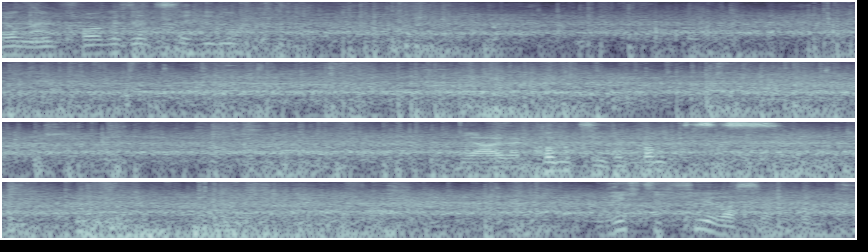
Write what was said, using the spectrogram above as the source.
Irgendein Vorgesetzter hier noch? Ja, da kommt sie, da kommt es. ist richtig viel, was da kommt.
